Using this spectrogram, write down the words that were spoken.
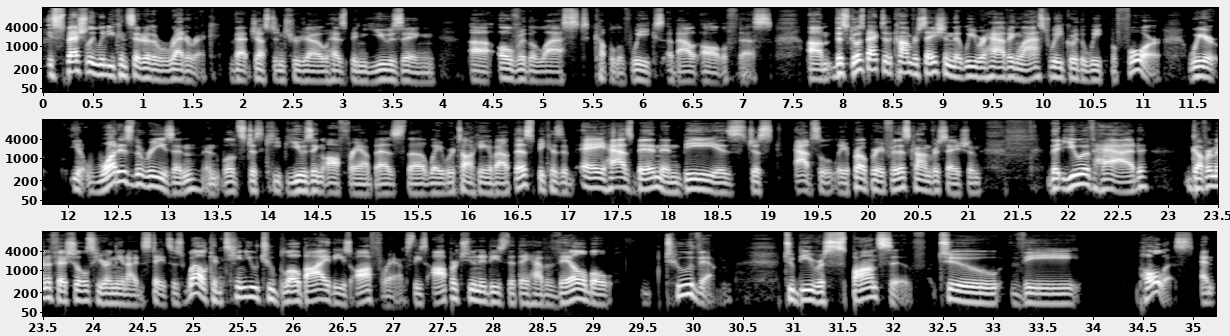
especially when you consider the rhetoric that Justin Trudeau has been using uh, over the last couple of weeks about all of this. Um, this goes back to the conversation that we were having last week or the week before, where you know, what is the reason? And let's just keep using off ramp as the way we're talking about this because A has been and B is just absolutely appropriate for this conversation. That you have had government officials here in the United States as well continue to blow by these off ramps, these opportunities that they have available to them to be responsive to the polis and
